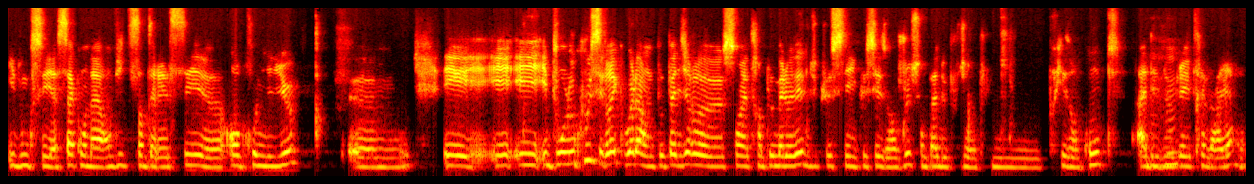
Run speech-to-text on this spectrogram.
et, donc c'est à ça qu'on a envie de s'intéresser en premier lieu. Euh, et, et, pour le coup, c'est vrai que voilà, on ne peut pas dire euh, sans être un peu malhonnête que, que ces enjeux ne sont pas de plus en plus pris en compte à des mhm. degrés très variables.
